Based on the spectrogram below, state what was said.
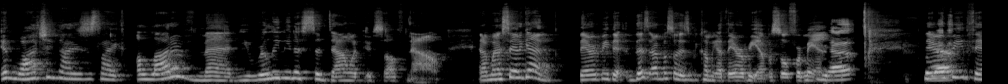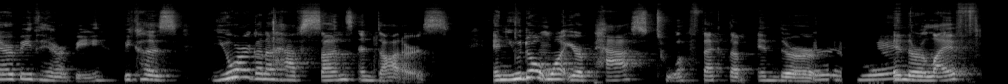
and watching that is just like a lot of men, you really need to sit down with yourself now. And I'm gonna say it again. Therapy. Th- this episode is becoming a therapy episode for men. Yeah. Therapy, yeah. therapy, therapy. Because you are gonna have sons and daughters and you don't mm-hmm. want your past to affect them in their mm-hmm. in their life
